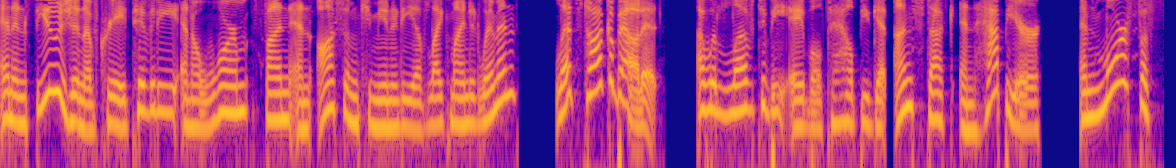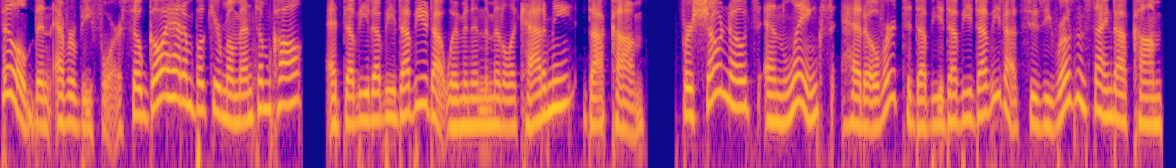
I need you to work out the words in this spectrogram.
an infusion of creativity and a warm, fun, and awesome community of like minded women? Let's talk about it. I would love to be able to help you get unstuck and happier and more fulfilled than ever before. So go ahead and book your momentum call at www.womeninthemiddleacademy.com. For show notes and links, head over to www.suzyrosenstein.com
